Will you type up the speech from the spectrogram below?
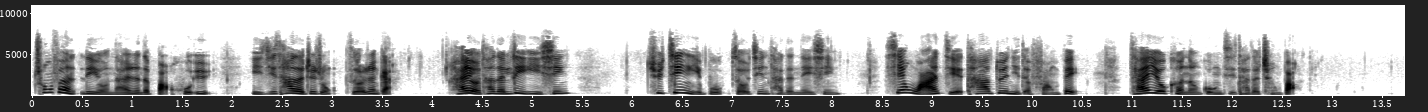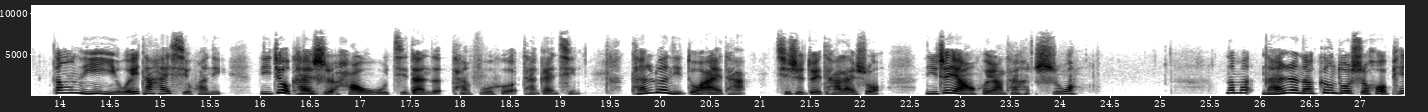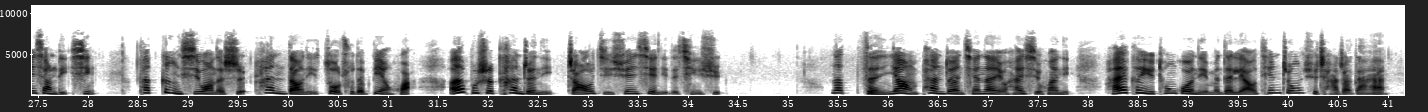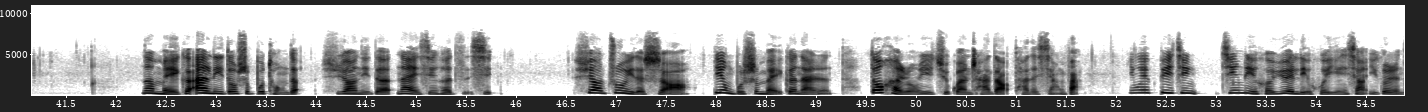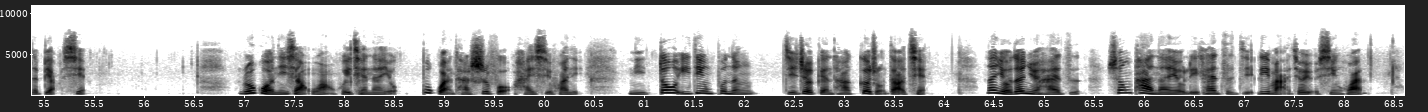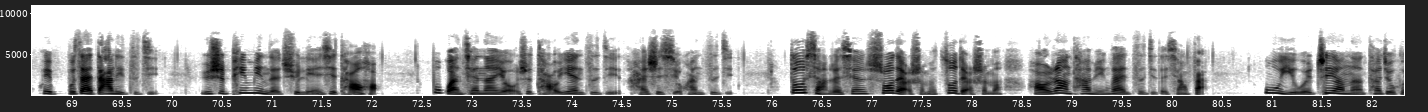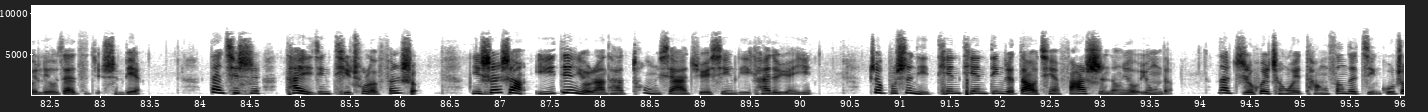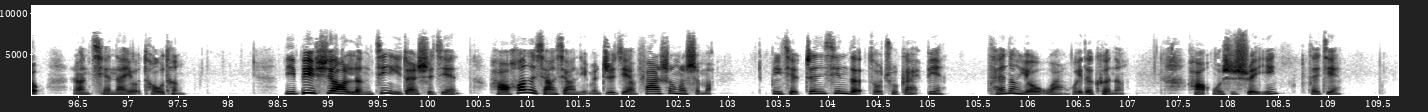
充分利用男人的保护欲以及他的这种责任感，还有他的利益心，去进一步走进他的内心，先瓦解他对你的防备，才有可能攻击他的城堡。当你以为他还喜欢你，你就开始毫无忌惮的谈复合、谈感情，谈论你多爱他，其实对他来说，你这样会让他很失望。那么男人呢，更多时候偏向理性，他更希望的是看到你做出的变化，而不是看着你着急宣泄你的情绪。那怎样判断前男友还喜欢你？还可以通过你们的聊天中去查找答案。那每个案例都是不同的，需要你的耐心和仔细。需要注意的是啊，并不是每个男人都很容易去观察到他的想法，因为毕竟经历和阅历会影响一个人的表现。如果你想挽回前男友，不管他是否还喜欢你，你都一定不能急着跟他各种道歉。那有的女孩子生怕男友离开自己，立马就有新欢，会不再搭理自己，于是拼命的去联系讨好。不管前男友是讨厌自己还是喜欢自己，都想着先说点什么，做点什么，好让他明白自己的想法，误以为这样呢，他就会留在自己身边。但其实他已经提出了分手。你身上一定有让他痛下决心离开的原因，这不是你天天盯着道歉发誓能有用的，那只会成为唐僧的紧箍咒，让前男友头疼。你必须要冷静一段时间，好好的想想你们之间发生了什么，并且真心的做出改变，才能有挽回的可能。好，我是水英，再见。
